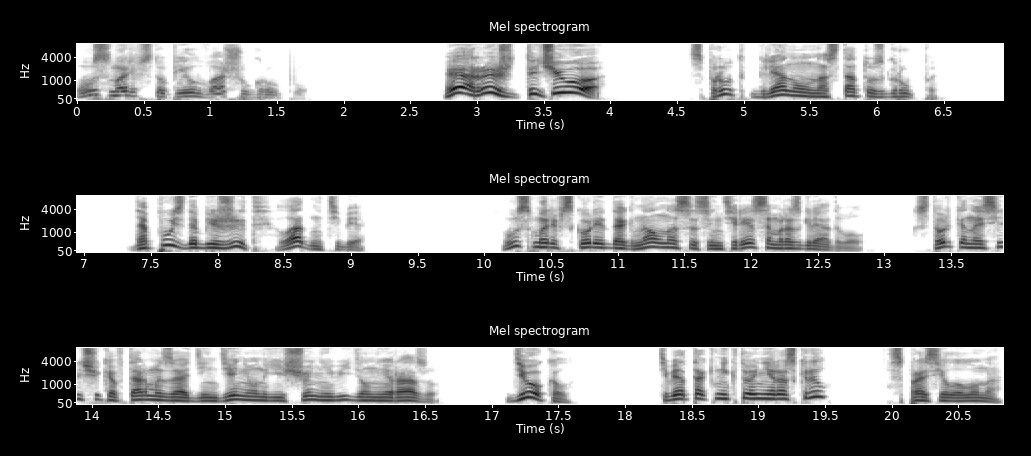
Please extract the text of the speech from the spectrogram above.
Усмарь вступил в вашу группу. «Э, Рыж, ты чего?» Спрут глянул на статус группы. «Да пусть добежит, ладно тебе». Усмарь вскоре догнал нас и с интересом разглядывал. Столько носильщиков Тармы за один день он еще не видел ни разу. «Диокол, тебя так никто и не раскрыл?» — спросила Луна.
